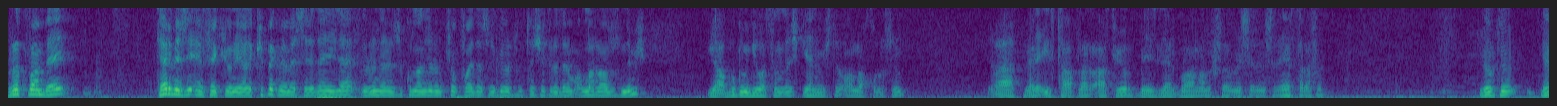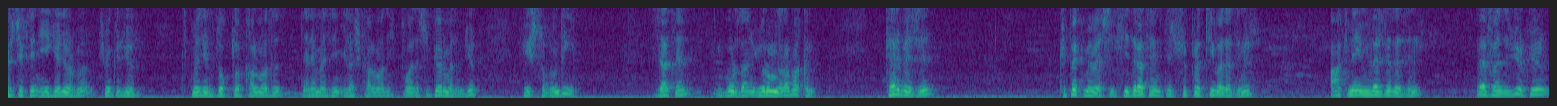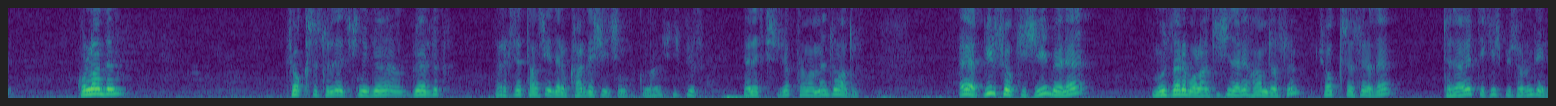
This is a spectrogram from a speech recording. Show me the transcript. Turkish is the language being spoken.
Rıdvan Bey ter bezi enfeksiyonu yani köpek memesi nedeniyle ürünlerinizi kullanıyorum. Çok faydasını gördüm. Teşekkür ederim. Allah razı olsun demiş. Ya bugün bir vatandaş gelmişti. Allah korusun. Ya böyle iltihaplar akıyor. Bezler, bağlanmışlar vesaire vesaire her tarafı. Diyor ki gerçekten iyi geliyor mu? Çünkü diyor gitmediğim doktor kalmadı, denemediğim ilaç kalmadı, hiçbir faydasını görmedim diyor. Hiç sorun değil. Zaten buradan yorumlara bakın. Ter bezi, köpek memesi, hidratentis suprativa dediniz. Akne inverse dediniz. Beyefendi diyor ki kullandım. Çok kısa sürede etkisini gö- gördük. Herkese tavsiye ederim. Kardeşi için kullanmış. Hiçbir yan etkisi yok. Tamamen doğal diyor. Evet birçok kişi böyle muzdarip olan kişileri hamdolsun çok kısa sürede tedavi ettik. Hiçbir sorun değil.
